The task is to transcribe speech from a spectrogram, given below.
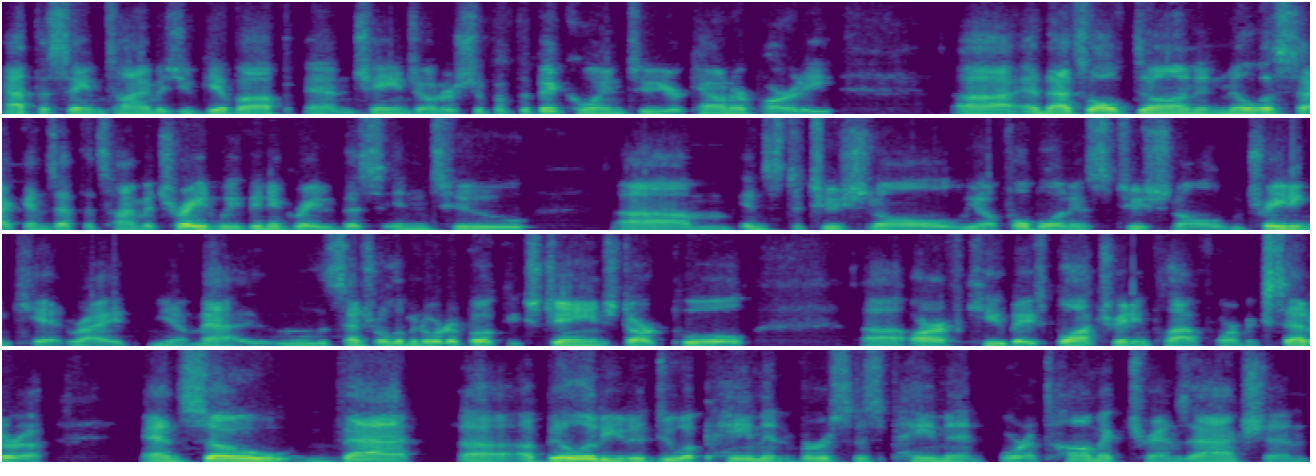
at the same time as you give up and change ownership of the Bitcoin to your counterparty. Uh, and that's all done in milliseconds at the time of trade. We've integrated this into um, institutional, you know, full blown institutional trading kit, right? You know, ma- central limit order book exchange, dark pool, uh, RFQ based block trading platform, et cetera. And so that uh, ability to do a payment versus payment or atomic transaction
